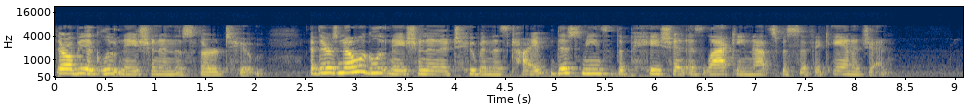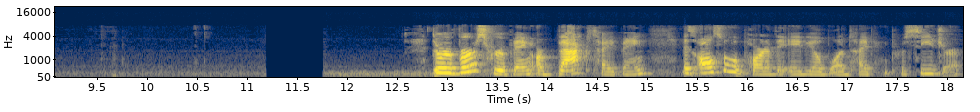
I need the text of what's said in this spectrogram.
there will be agglutination in this third tube. If there's no agglutination in a tube in this type, this means that the patient is lacking that specific antigen. The reverse grouping or back typing is also a part of the ABO blood typing procedure.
